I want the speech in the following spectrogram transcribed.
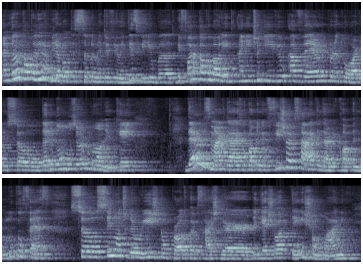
I'm gonna talk a little bit about this supplement with you in this video, but before I talk about it, I need to give you a very important warning so that you don't lose your money, okay? There are smart guys who copy the official website and are copying GlucoFence so similar to the original product website there, they get your attention online.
